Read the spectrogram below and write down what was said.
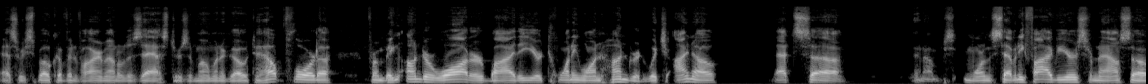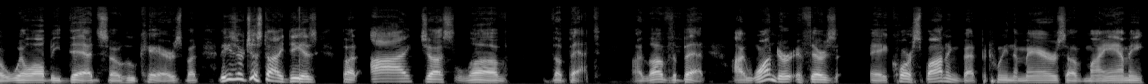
as we spoke of environmental disasters a moment ago, to help Florida from being underwater by the year 2100, which I know that's uh, you know more than 75 years from now, so we'll all be dead. So who cares? But these are just ideas. But I just love the bet. I love the bet. I wonder if there's a corresponding bet between the mayors of Miami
